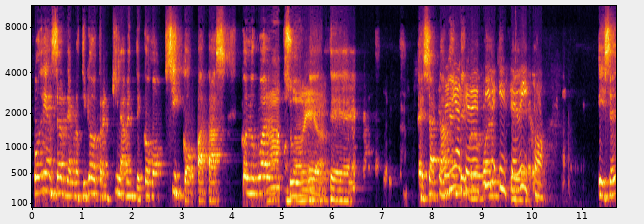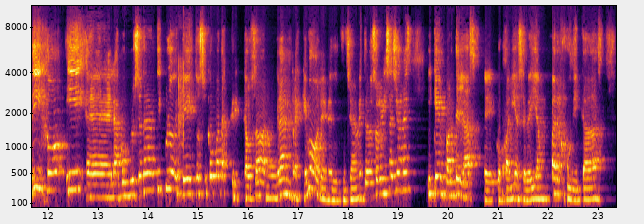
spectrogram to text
podrían ser diagnosticados tranquilamente como psicópatas, con lo cual Ah, su, todavía. este, Se exactamente, tenía que con lo decir cual, y se eh, dijo. Y se dijo, y eh, la conclusión del artículo es que estos psicópatas causaban un gran resquemor en el funcionamiento de las organizaciones y que en parte las eh, compañías se veían perjudicadas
